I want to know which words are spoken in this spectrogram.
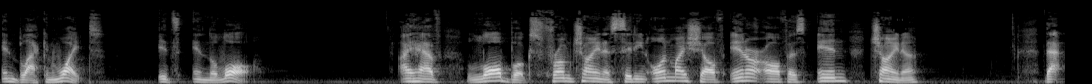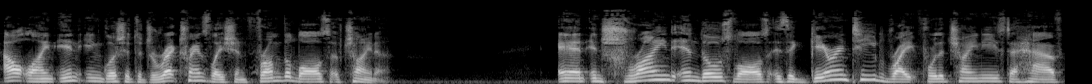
In black and white, it's in the law. I have law books from China sitting on my shelf in our office in China that outline in English, it's a direct translation from the laws of China. And enshrined in those laws is a guaranteed right for the Chinese to have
